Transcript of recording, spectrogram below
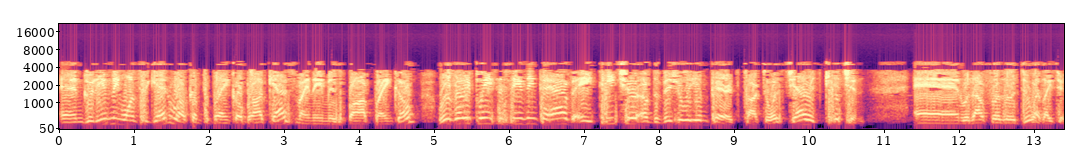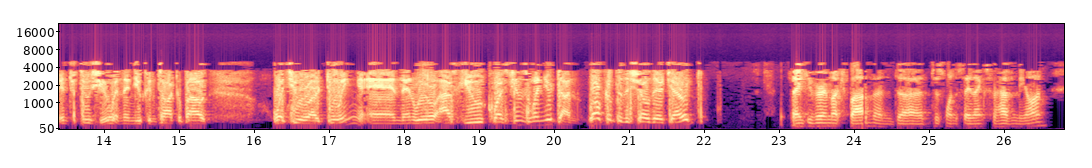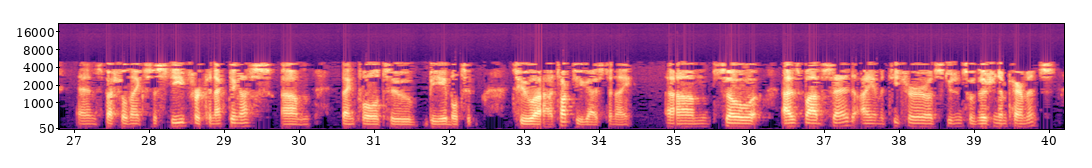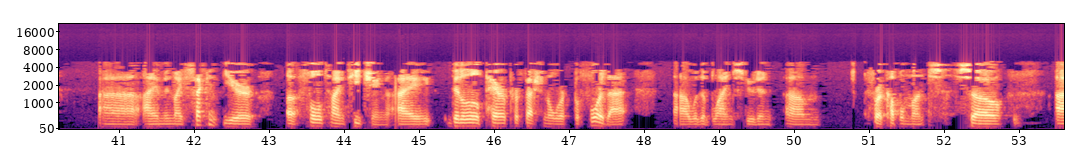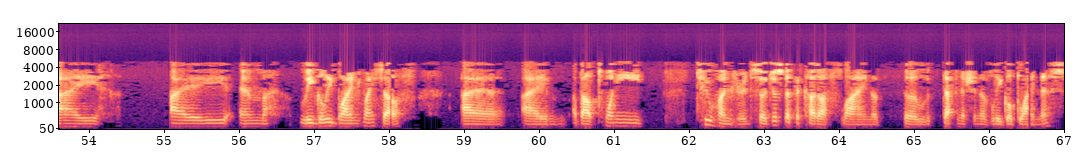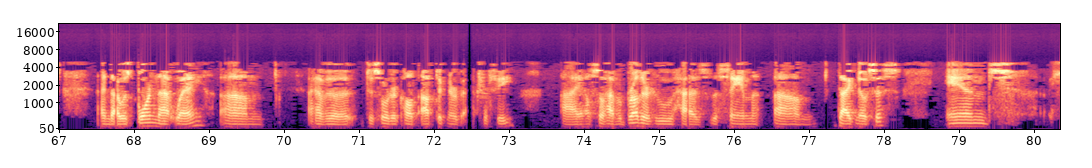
And good evening once again. Welcome to Branco Broadcast. My name is Bob Branco. We're very pleased this evening to have a teacher of the visually impaired to talk to us, Jared Kitchen. And without further ado, I'd like to introduce you and then you can talk about what you are doing and then we'll ask you questions when you're done. Welcome to the show there, Jared. Thank you very much, Bob, and uh, just want to say thanks for having me on and special thanks to Steve for connecting us. Um, thankful to be able to to uh, talk to you guys tonight. Um, so, as Bob said, I am a teacher of students with vision impairments. Uh, I am in my second year of full-time teaching. I did a little paraprofessional work before that uh, with a blind student um, for a couple months. So, I I am legally blind myself. Uh, I'm about 2200, so just at the cutoff line of the definition of legal blindness. And I was born that way. Um, I have a disorder called optic nerve atrophy. I also have a brother who has the same um, diagnosis, and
